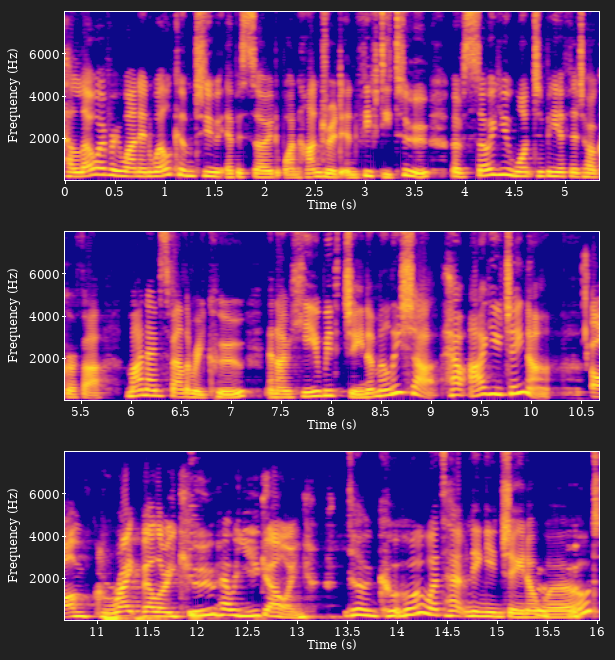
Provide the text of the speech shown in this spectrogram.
Hello, everyone, and welcome to episode 152 of So You Want to Be a Photographer. My name's Valerie Khoo, and I'm here with Gina Milicia. How are you, Gina? I'm great, Valerie Khoo. How are you going? Oh, cool. What's happening in Gina world?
